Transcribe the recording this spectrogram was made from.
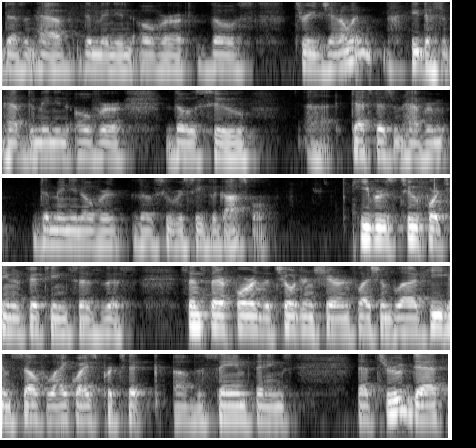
doesn't have dominion over those three gentlemen. He doesn't have dominion over those who, uh, death doesn't have dominion over those who receive the gospel. Hebrews 2 14 and 15 says this Since therefore the children share in flesh and blood, he himself likewise partook of the same things, that through death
